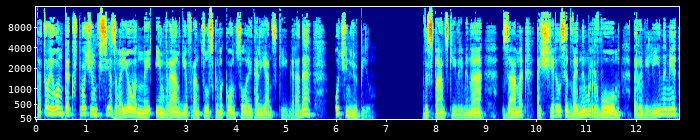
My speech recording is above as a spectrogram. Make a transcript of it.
который он, как, впрочем, все завоеванные им в ранге французского консула итальянские города, очень любил. В испанские времена замок ощерился двойным рвом, равелинами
